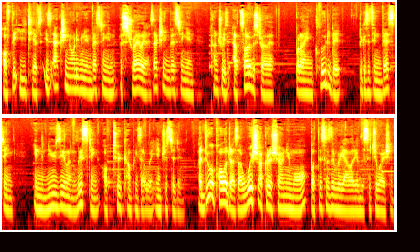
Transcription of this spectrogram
of the ETFs is actually not even investing in Australia, it's actually investing in countries outside of Australia, but I included it because it's investing in the New Zealand listing of two companies that we're interested in. I do apologize, I wish I could have shown you more, but this is the reality of the situation.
